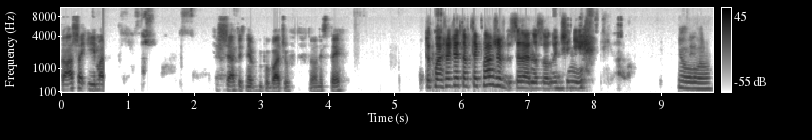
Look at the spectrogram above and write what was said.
Саша і Ма... Ще хтось не побачив, хто не встиг. Так Маргарита втекла вже в зелену зону чи ні? о,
